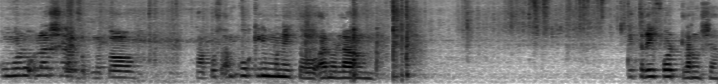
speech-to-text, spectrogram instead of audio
Kumulo na siya. Ito na to. Tapos ang cooking mo nito ano lang i 3 4 lang siya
